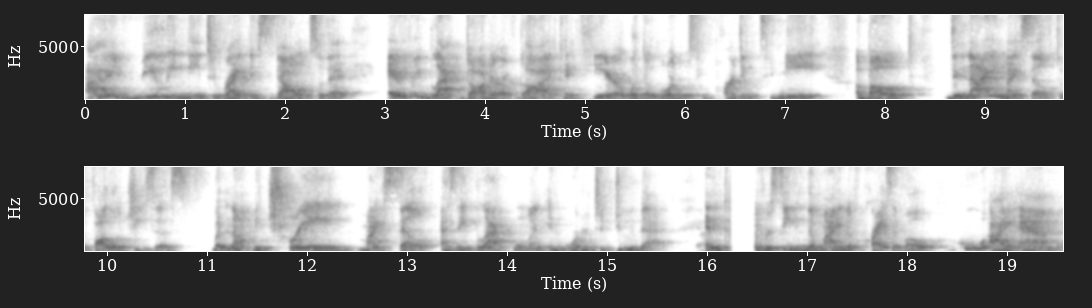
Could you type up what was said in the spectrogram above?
I really need to write this down so that every black daughter of God can hear what the Lord was imparting to me about denying myself to follow Jesus but not betraying myself as a Black woman in order to do that yeah. and kind of receiving the mind of Christ about who I am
